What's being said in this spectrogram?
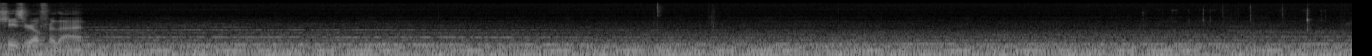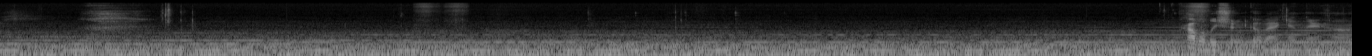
She's real for that. Probably shouldn't go back in there, huh?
